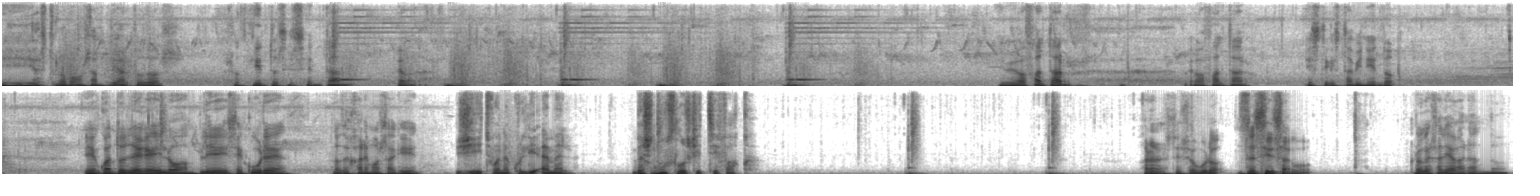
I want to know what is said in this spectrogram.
Y esto lo vamos a ampliar todos. Son 160. Me va a dar. Y me va a faltar... Me va a faltar este que está viniendo. Y en cuanto llegue y lo amplíe y se cure, lo dejaremos aquí. جيت وانا كلي امل باش نوصلوا لشي اتفاق Ahora no estoy seguro de si salgo. Creo que salía ganando.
